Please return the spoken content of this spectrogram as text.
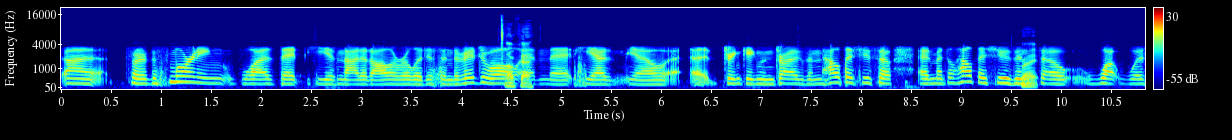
uh, sort of this morning was that he is not at all a religious individual okay. and that he had, you know, uh, drinking and drugs and health issues so and mental health issues and right. so what was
